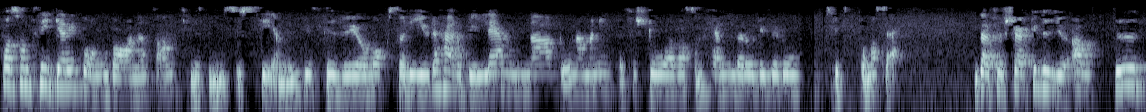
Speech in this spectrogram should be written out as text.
vad som triggar igång barnens anknytningssystem. Det beskriver ju om också. Det är ju det här att bli lämnad och när man inte förstår vad som händer och det blir otryggt på något sätt. Därför försöker vi ju alltid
